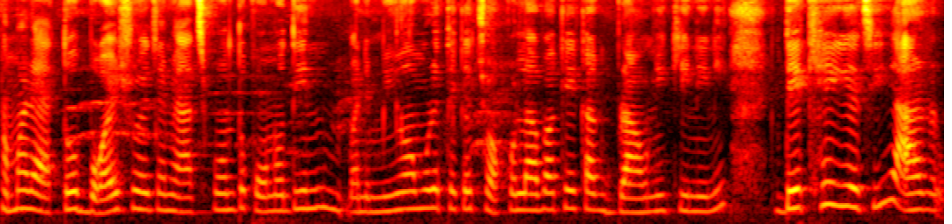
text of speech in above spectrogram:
আমার এত বয়স হয়েছে, আমি আজ পর্যন্ত কোনো দিন মানে মিও আমরে থেকে চকোলাবাকে কাক ব্রাউনি কিনিনি। দেখে গেছি আর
